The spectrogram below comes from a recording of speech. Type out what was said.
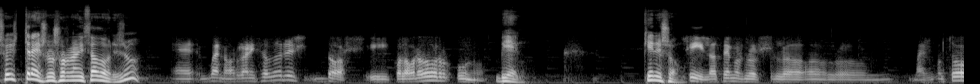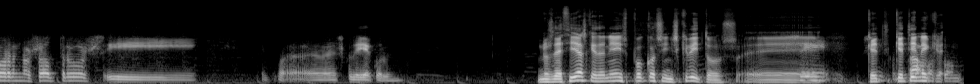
sois tres los organizadores, ¿no? Eh, bueno, organizadores dos y colaborador uno. Bien. ¿Quiénes son? Sí, lo hacemos los, lo, lo- más motor nosotros y eh, Escudería Coruña. Nos decías que teníais pocos inscritos. Eh, Sí, ¿qué, sí, qué tiene que, con-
